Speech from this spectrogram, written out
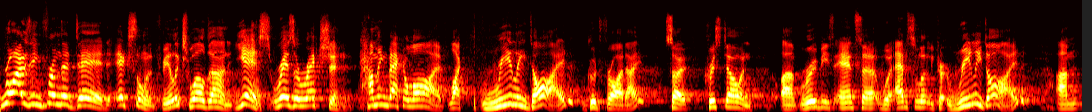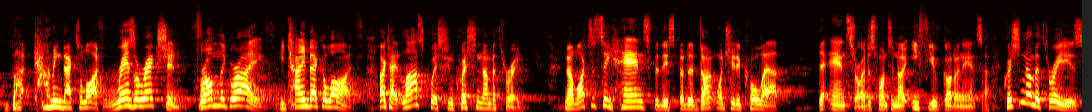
Rising from the dead. Excellent, Felix. Well done. Yes, resurrection. Coming back alive. Like, really died. Good Friday. So, Christo and uh, Ruby's answer were absolutely correct. Really died, um, but coming back to life. Resurrection from the grave. He came back alive. Okay, last question. Question number three. Now, I'd like to see hands for this, but I don't want you to call out the answer. I just want to know if you've got an answer. Question number three is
